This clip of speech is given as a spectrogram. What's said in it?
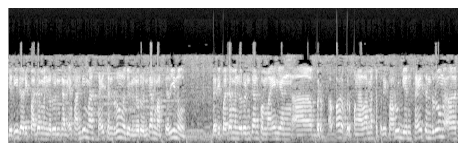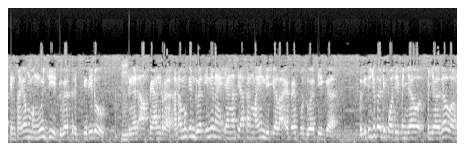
Jadi daripada menurunkan Evan Dimas, saya cenderung lebih menurunkan Marcelino. Daripada menurunkan pemain yang uh, ber, apa, berpengalaman seperti Farudin, saya cenderung uh, Sintayong menguji duet Rizky Rido hmm. dengan Alveandra. Karena mungkin duet ini yang nanti akan main di Piala AFF U23. Begitu juga di posisi penjaga, penjaga gawang,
